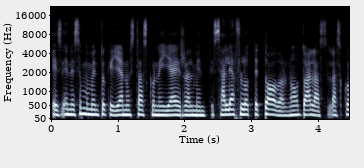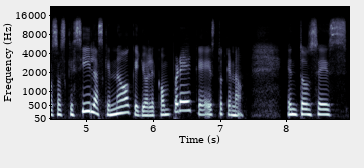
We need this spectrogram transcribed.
Es en ese momento que ya no estás con ella, es realmente, sale a flote todo, ¿no? Todas las, las cosas que sí, las que no, que yo le compré, que esto, que no. Entonces,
